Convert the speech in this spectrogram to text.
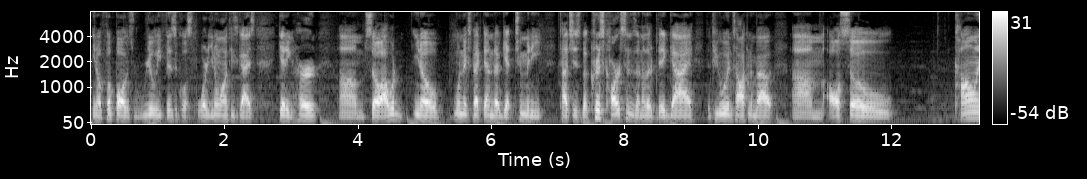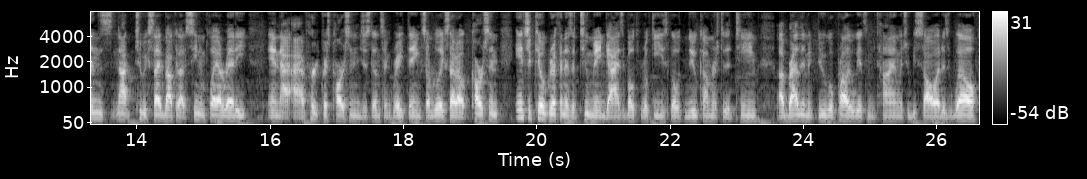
you know football is really physical sport. You don't want these guys getting hurt. Um, so I would you know wouldn't expect them to get too many touches. But Chris Carson is another big guy that people have been talking about. Um, also, Collins, not too excited about because I've seen him play already, and I, have heard Chris Carson just done some great things. So I'm really excited about Carson and Shaquill Griffin as the two main guys, both rookies, both newcomers to the team. Uh, Bradley McDougald probably will get some time, which would be solid as well.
